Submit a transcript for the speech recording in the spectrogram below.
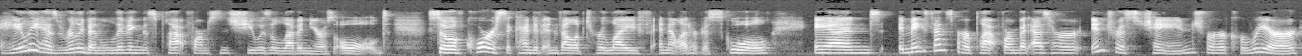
Haley has really been living this platform since she was 11 years old. So, of course, it kind of enveloped her life and that led her to school. And it makes sense for her platform. But as her interests change for her career,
